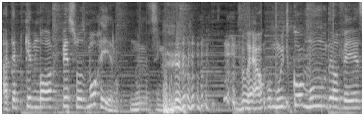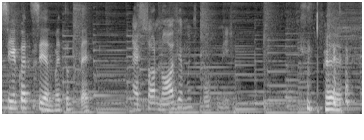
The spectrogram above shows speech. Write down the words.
Até porque nove pessoas morreram. Né? Assim, não é algo muito comum de eu ver assim acontecendo, mas tudo bem. É só nove é muito pouco mesmo. É.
